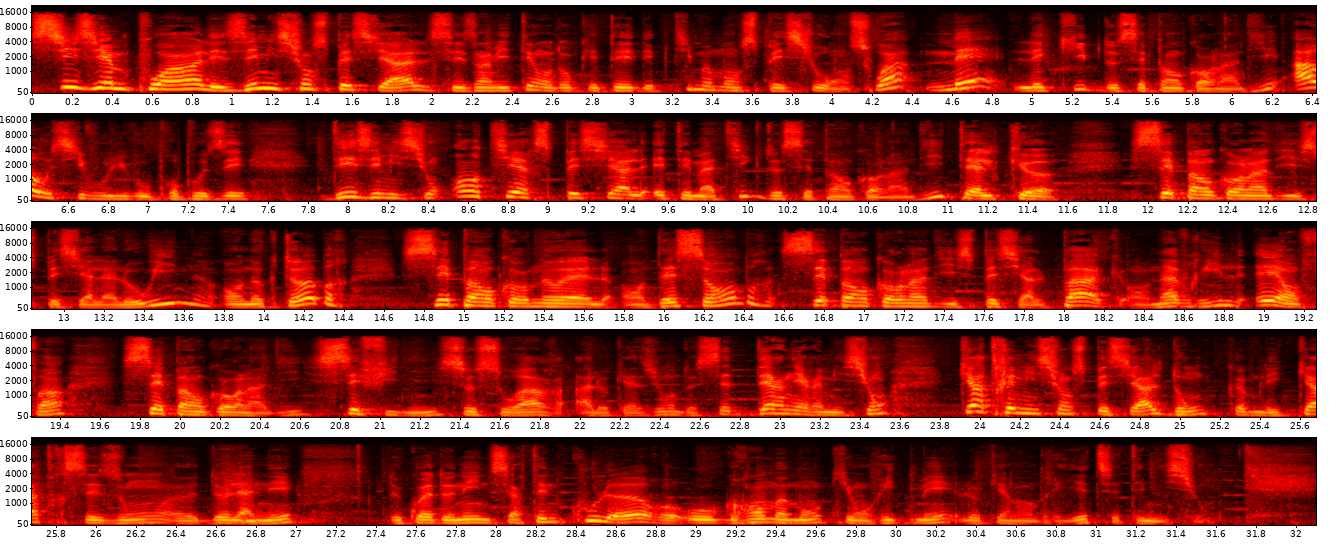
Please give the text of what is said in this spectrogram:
Sixième point, les émissions spéciales. Ces invités ont donc été des petits moments spéciaux en soi, mais l'équipe de C'est pas encore lundi a aussi voulu vous proposer des émissions entières spéciales et thématiques de C'est pas encore lundi, telles que C'est pas encore lundi spécial Halloween en octobre, C'est pas encore Noël en décembre, C'est pas encore lundi spécial Pâques en avril, et enfin C'est pas encore lundi, c'est fini ce soir à l'occasion de cette dernière émission. Quatre émissions spéciales, donc comme les quatre saisons euh, de l'année de quoi donner une certaine couleur aux grands moments qui ont rythmé le calendrier de cette émission.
